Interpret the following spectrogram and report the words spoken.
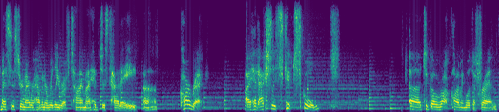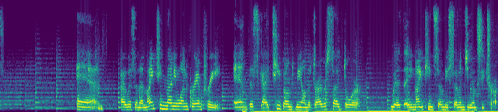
My sister and I were having a really rough time. I had just had a uh, car wreck. I had actually skipped school uh, to go rock climbing with a friend. And I was in a 1991 Grand Prix, and this guy T boned me on the driver's side door with a 1977 GMC truck.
